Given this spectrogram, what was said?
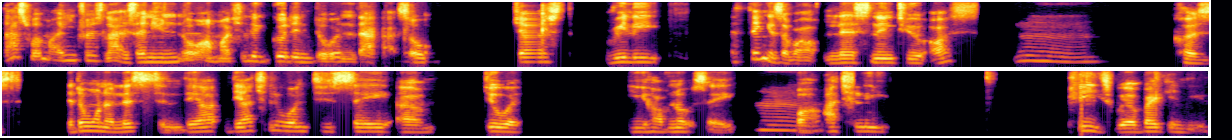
That's where my interest lies, and you know I'm actually good in doing that. So just really, the thing is about listening to us Mm, because they don't want to listen. They are, they actually want to say, um, do it. You have no say, mm, but actually, please, we are begging you,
